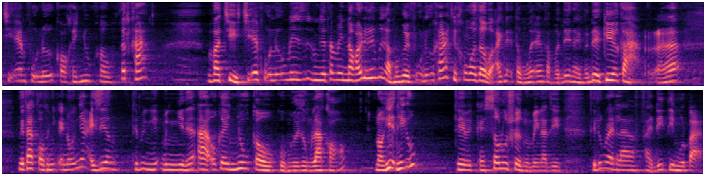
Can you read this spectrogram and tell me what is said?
chị em phụ nữ có cái nhu cầu rất khác. Và chỉ chị em phụ nữ mới, người ta mới nói đến với cả một người phụ nữ khác, chứ không bao giờ bảo anh lại tổng ơi em gặp vấn đề này, vấn đề kia cả. Đó. người ta có những cái nỗi ngại riêng. Thì mình mình nhìn thấy à ok, nhu cầu của người dùng là có, nó hiện hữu. Thì cái solution của mình là gì? Thì lúc này là phải đi tìm một bạn,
